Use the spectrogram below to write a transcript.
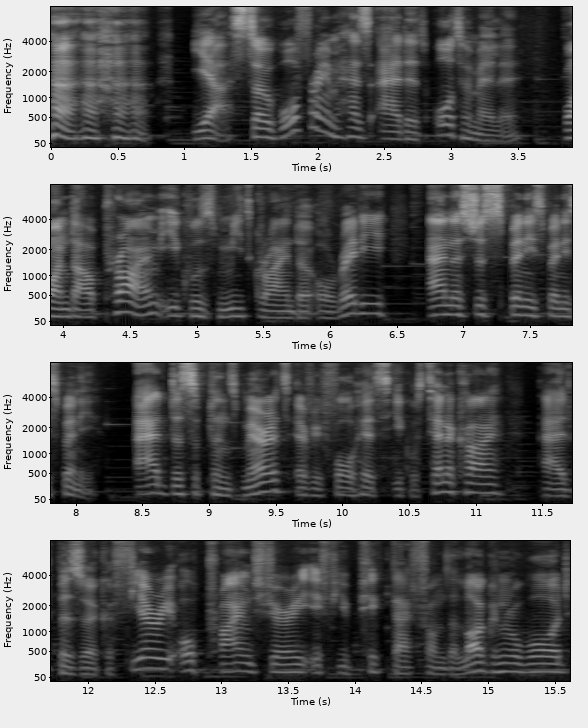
yeah, so Warframe has added auto melee. Guandao Prime equals meat grinder already, and it's just spinny, spinny, spinny. Add Discipline's Merit every 4 hits equals Tennokai. Add Berserker Fury or Primed Fury if you pick that from the login reward.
